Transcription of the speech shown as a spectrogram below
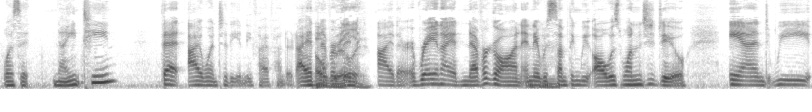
was it 19? That I went to the Indy 500. I had Oh, never really? been either. Ray and I had never gone, and it was mm-hmm. something we always wanted to do. And we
